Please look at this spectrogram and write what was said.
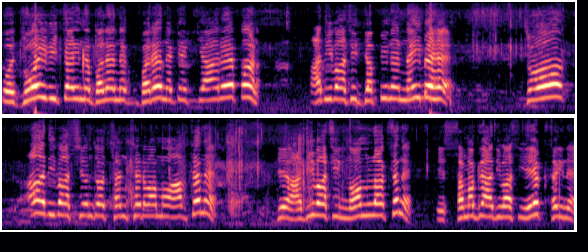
તો જોઈ વિચારીને ભલે ને ભરે ને કે ક્યારે પણ આદિવાસી જપીને નહીં બેહે. જો આદિવાસીઓને જો છંછેડવામાં આવશે ને, જે આદિવાસી નોમ લાગશે ને, એ સમગ્ર આદિવાસી એક થઈને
